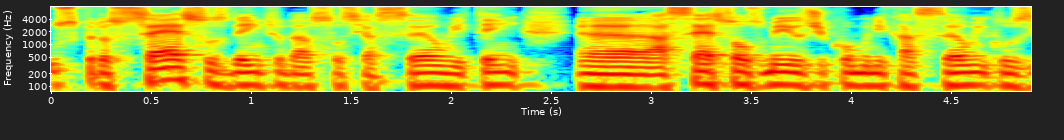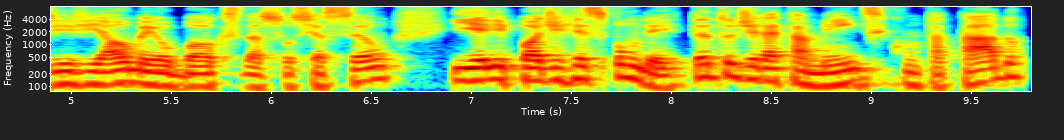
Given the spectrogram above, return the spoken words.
os processos dentro da associação e tem uh, acesso aos meios de comunicação, inclusive ao mailbox da associação, e ele pode responder tanto diretamente, se contatado,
